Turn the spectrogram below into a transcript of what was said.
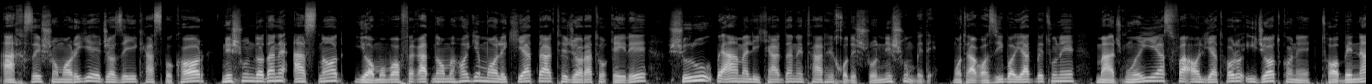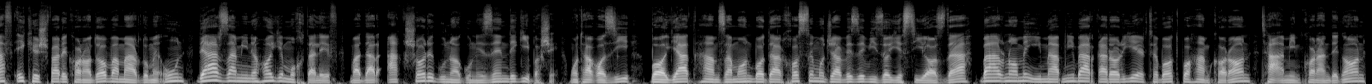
اخذ شماره اجازه کسب و کار، نشون دادن اسناد یا موافقتنامه های مالکیت بر تجارت و غیره، شروع به عملی کردن طرح خودش رو نشون بده. متقاضی باید بتونه مجموعه ای از فعالیت ها رو ایجاد کنه تا به نفع کشور کانادا و مردم اون در زمینه های مختلف و در اقشار گوناگون زندگی باشه. متقاضی باید همزمان با درخواست مجوز ویزای 13 برنامه ای مبنی بر قراری ارتباط با همکاران، تأمین کنندگان،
